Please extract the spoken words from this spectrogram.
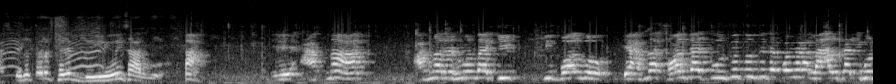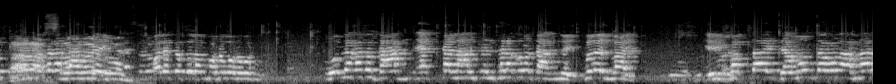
আজকে তো তোর ঠেলে দিয়েই ছাড়বো। এই আপনার আপনার রেশমন ভাই কি কি বলব? এই আপনার তুলতে তুলতে তো কোনো লাল কালি ভর্তি। অনেকটা তোলাম, জায়গায় তো দাগ একটা লাল ছাড়া কোনো দাগ নেই। শোনেন ভাই এই সপ্তাহে যেমন তেমন আপনার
